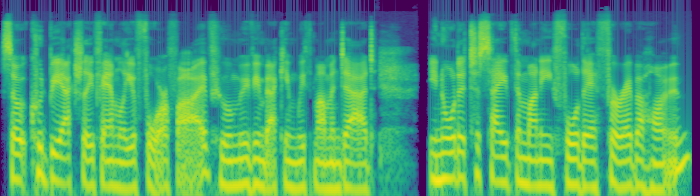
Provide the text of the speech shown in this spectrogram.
So it could be actually a family of four or five who are moving back in with mum and dad in order to save the money for their forever home.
